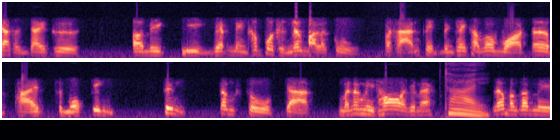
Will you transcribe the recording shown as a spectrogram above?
น่าสนใจคือ เออมีมีอีกเว็บหนึ่งเขาพูดถึงเรื่องบาลากู ภาษาอังกฤษเป็นใช้คำว่า water pipe smoking ซึ่งต้องสูบจากมันต้องมีท่อใช่ไหมใช่ แล้วมันก็มี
